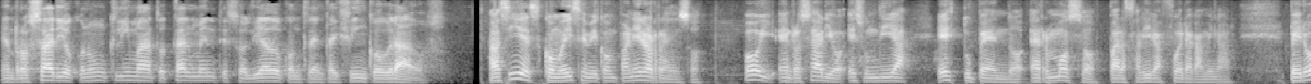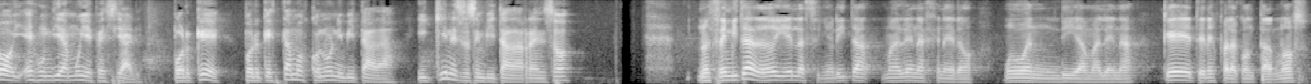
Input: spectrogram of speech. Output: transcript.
en Rosario con un clima totalmente soleado con 35 grados. Así es como dice mi compañero Renzo. Hoy en Rosario es un día estupendo, hermoso para salir afuera a caminar. Pero hoy es un día muy especial. ¿Por qué? Porque estamos con una invitada. ¿Y quién es esa invitada, Renzo? Nuestra invitada de hoy es la señorita Malena Genero. Muy buen día, Malena. ¿Qué tenés para contarnos?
